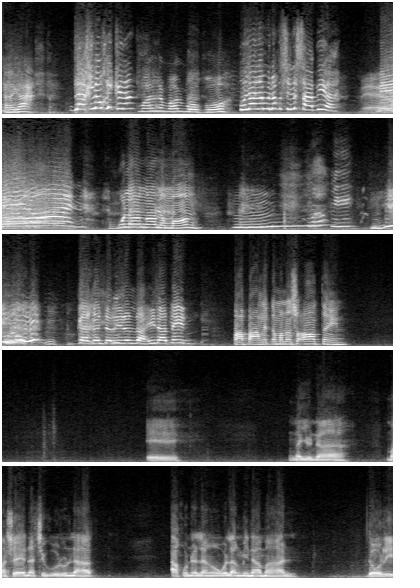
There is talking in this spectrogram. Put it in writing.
Talaga? Blackie, okay ka lang? Mahal na mahal mo ko. Wala naman ako sinasabi ah. Wala nga naman. Mami. Urot, gaganda rin ang lahi natin. Papangit naman ang sa atin. Eh, ngayon na masaya na siguro lahat, ako na lang ang walang minamahal. Dory,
